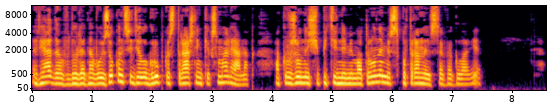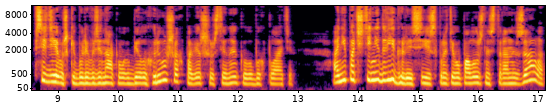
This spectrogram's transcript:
Рядом вдоль одного из окон сидела группка страшненьких смолянок, окруженная щепетильными матронами с патронессой во главе. Все девушки были в одинаковых белых рюшах поверх шерстяных голубых платьев. Они почти не двигались и с противоположной стороны зала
